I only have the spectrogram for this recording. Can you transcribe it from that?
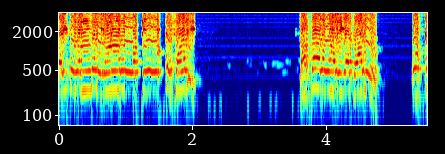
రైతులందరి రుణాలు ఒకే ఒక్కసారి. దఫాల వారిగా కాదు ఒక్క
